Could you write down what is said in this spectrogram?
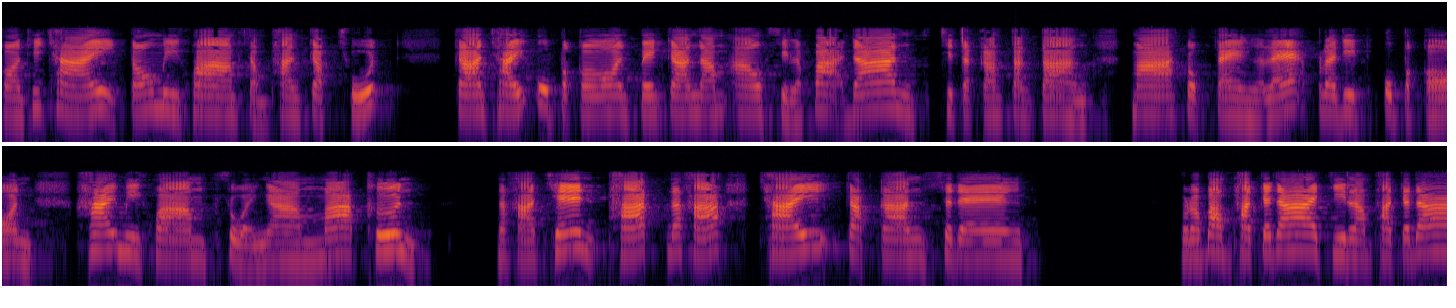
กรณ์ที่ใช้ต้องมีความสัมพันธ์กับชุด การใช้อุปกรณ์เป็นการนำเอาศิลปะด้านจิตรกรรมต่างๆ มาตกแต่งและประดิษฐ์อุปกรณ์ ให้มีความสวยงามมากขึ้นนะคะ เช่นพัดนะคะ ใช้กับการแสดง ระบำพัดก็ได้กีรำพัดก็ได้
